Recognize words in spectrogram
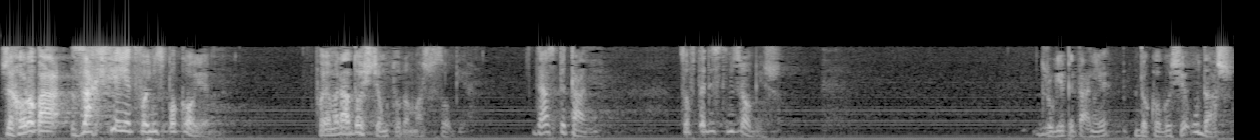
że choroba zachwieje Twoim spokojem, Twoją radością, którą masz w sobie. teraz pytanie, co wtedy z tym zrobisz? Drugie pytanie, do kogo się udasz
